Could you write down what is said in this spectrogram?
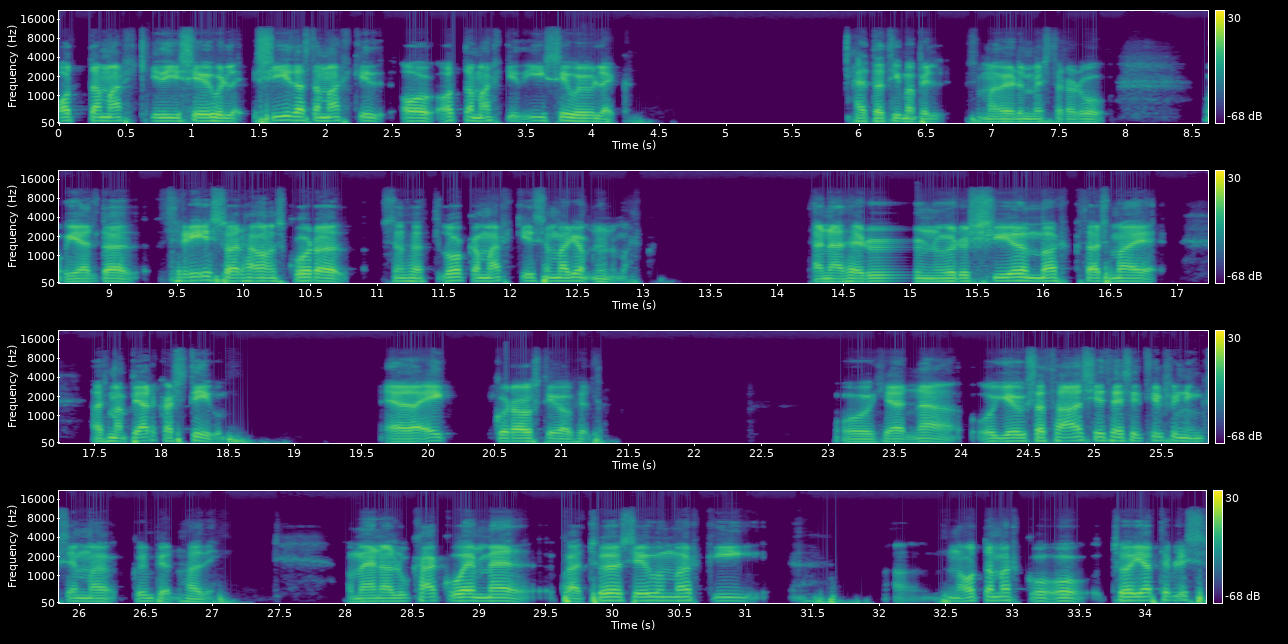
åtta markið í sigur, síðasta markið og åtta markið í sigurleik. Þetta tímabil sem að verðum mestrar og, og ég held að þrísvar hafa hann skorað sem þetta loka markið sem var jöfnunumark. Þannig að þeir eru veru sjö mörg þar sem að, að bjarga stigum eða eigur á stigafjölda og hérna og ég hugsa að það sé þessi tilfinning sem að Gunnbjörn hafði. Og meðan að Lukaku er með hvað, tvö sigumörk í nótamörk og, og tvö jafnteflis.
